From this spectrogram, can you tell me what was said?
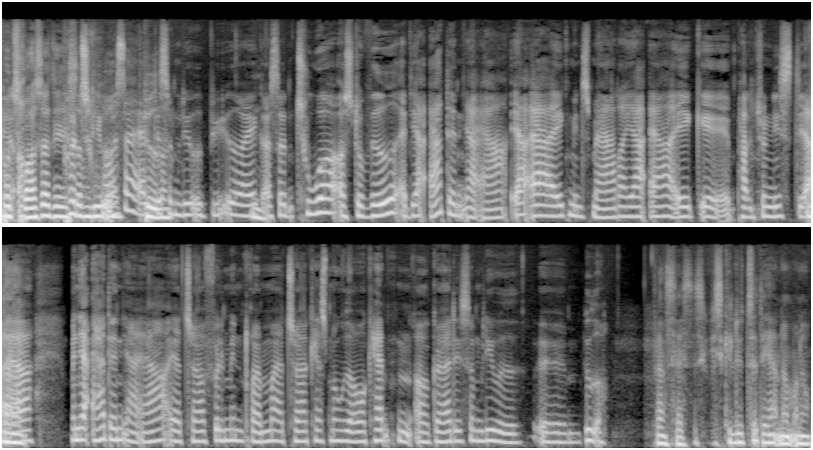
På øh, trods af det, som livet byder. På trods af alt det, som livet byder. Ikke? Mm. Og så ture og stå ved, at jeg er den, jeg er. Jeg er ikke min smerter, jeg er ikke øh, pensionist, jeg Nej. er men jeg er den, jeg er, og jeg tør at følge mine drømme, og jeg tør at kaste mig ud over kanten og gøre det, som livet øh, byder. Fantastisk. Vi skal lytte til det her nummer nu.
